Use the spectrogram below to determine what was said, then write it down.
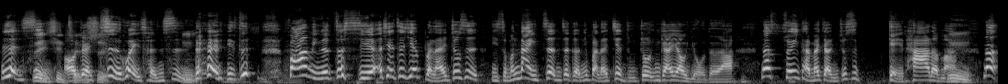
任性哦，对，智慧城市。对，你是发明了这些，而且这些本来就是你什么耐震，这个你本来建筑就应该要有的啊。那所以坦白讲，你就是。给他了嘛？那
